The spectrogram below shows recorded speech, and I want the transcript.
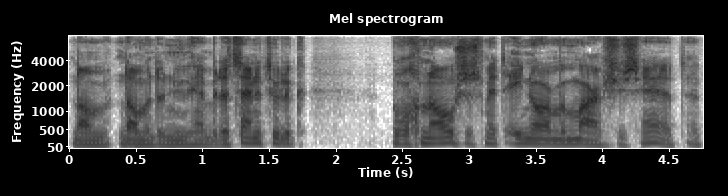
dan, dan we er nu hebben. Dat zijn natuurlijk prognoses met enorme marges. Hè. Het, het,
